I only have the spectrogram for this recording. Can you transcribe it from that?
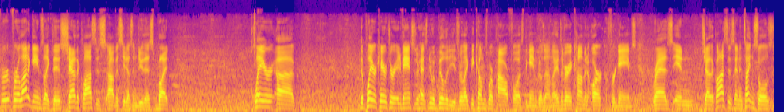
For, for a lot of games like this, Shadow of the Colossus obviously doesn't do this, but player uh, the player character advances or has new abilities or like becomes more powerful as the game goes on. Like it's a very common arc for games. Whereas in Shadow of the Colossus and in Titan Souls,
